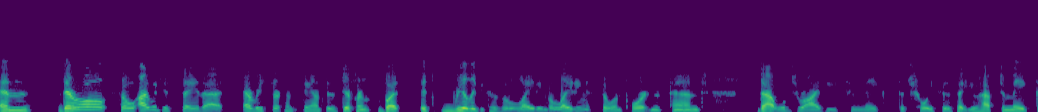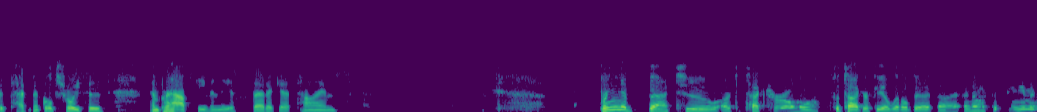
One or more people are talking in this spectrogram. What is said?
and they're all so. I would just say that every circumstance is different, but it's really because of the lighting. The lighting is so important, and that will drive you to make the choices that you have to make, the technical choices and perhaps even the aesthetic at times. Bringing it back to architectural photography a little bit, uh, I noticed the theme in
